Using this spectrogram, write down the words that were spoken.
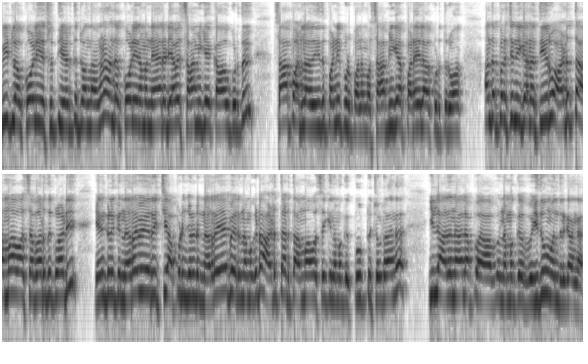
வீட்டில் கோழியை சுற்றி எடுத்துட்டு வந்தாங்கன்னா அந்த கோழியை நம்ம நேரடியாகவே சாமிக்கே காவு கொடுத்து சாப்பாட்டில் இது பண்ணி கொடுப்போம். நம்ம சாமிக்கே படையலாக கொடுத்துருவோம். அந்த பிரச்சனைக்கான தீர்வு அடுத்த அமாவாசை வரதுக்கு முன்னாடி எங்களுக்கு நிறைவேறிச்சு அப்படின்னு சொல்லிட்டு நிறைய பேர் நம்மக்கிட்ட அடுத்தடுத்த அமாவாசைக்கு நமக்கு கூப்பிட்டு சொல்கிறாங்க இல்லை அதனால இப்போ நமக்கு இதுவும் வந்திருக்காங்க.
